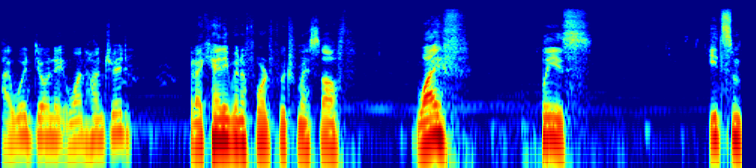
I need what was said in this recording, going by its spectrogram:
I would donate 100, but I can't even afford food for myself. Wife, please eat some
